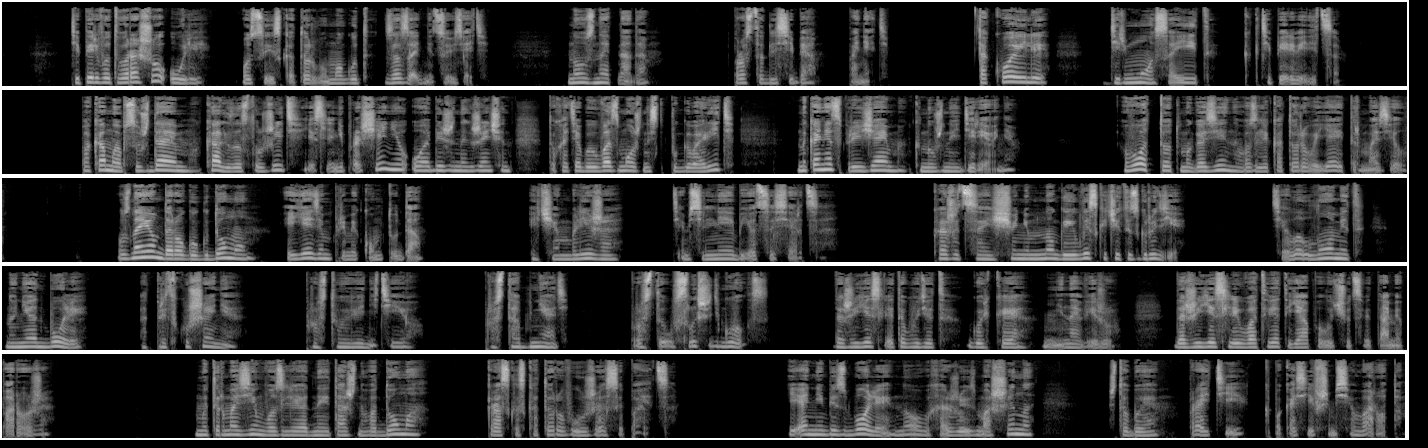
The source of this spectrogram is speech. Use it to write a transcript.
Теперь вот ворошу улей, усы из которого могут за задницу взять. Но узнать надо. Просто для себя понять. Такое ли дерьмо Саид, как теперь видится. Пока мы обсуждаем, как заслужить, если не прощение у обиженных женщин, то хотя бы возможность поговорить, наконец приезжаем к нужной деревне. Вот тот магазин, возле которого я и тормозил. Узнаем дорогу к дому и едем прямиком туда. И чем ближе, тем сильнее бьется сердце. Кажется, еще немного и выскочит из груди. Тело ломит, но не от боли, от предвкушения. Просто увидеть ее, просто обнять, просто услышать голос. Даже если это будет горькое «ненавижу», даже если в ответ я получу цветами по роже. Мы тормозим возле одноэтажного дома, краска с которого уже осыпается. Я не без боли, но выхожу из машины, чтобы пройти к покосившимся воротам.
